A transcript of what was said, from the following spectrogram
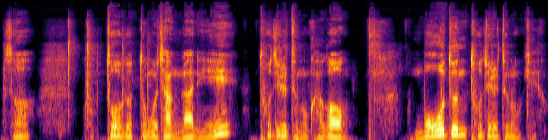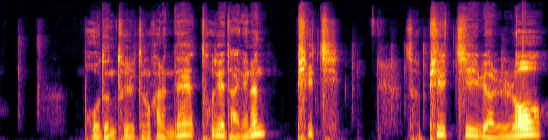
그래서 국토교통부 장관이 토지를 등록하고 모든 토지를 등록해요. 모든 토지를 등록하는데 토지 단위는 필지. 그래서 필지별로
